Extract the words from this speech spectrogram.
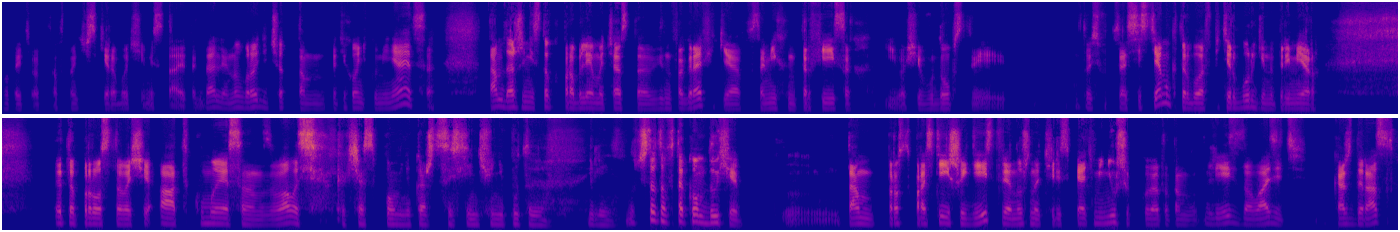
вот эти вот автоматические рабочие места и так далее. Ну, вроде что-то там потихоньку меняется. Там даже не столько проблемы часто в инфографике, а в самих интерфейсах и вообще в удобстве. То есть вот эта система, которая была в Петербурге, например, это просто вообще ад Кумеса называлась, как сейчас помню, кажется, если ничего не путаю. Или ну, что-то в таком духе. Там просто простейшие действия, нужно через пять менюшек куда-то там лезть, залазить, каждый раз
